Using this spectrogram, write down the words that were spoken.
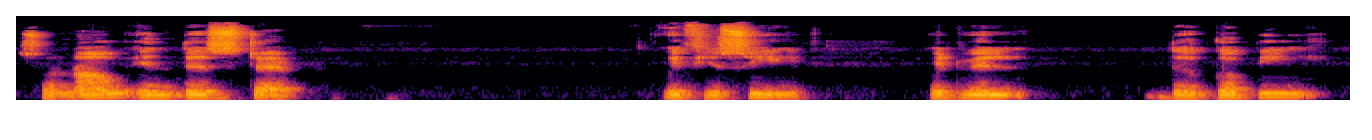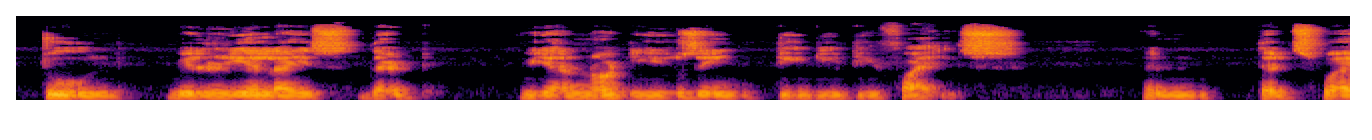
So now in this step if you see it will the guppy tool will realize that we are not using TDT files. And that's why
